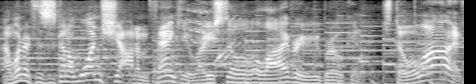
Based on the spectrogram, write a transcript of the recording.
I wonder if this is gonna one-shot him. Thank you. Are you still alive or are you broken? Still alive.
